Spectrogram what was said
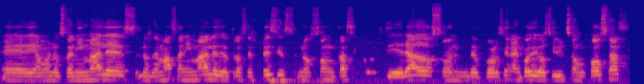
Eh, digamos, los animales, los demás animales de otras especies no son casi considerados, son de por sí en el Código Civil son cosas.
